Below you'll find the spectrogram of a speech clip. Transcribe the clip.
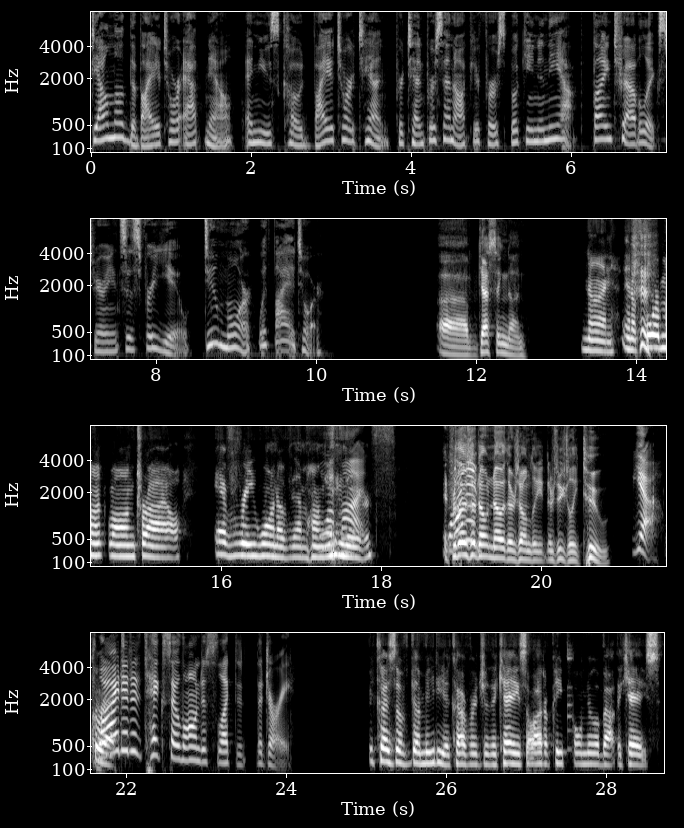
Download the Viator app now and use code Viator10 for 10% off your first booking in the app. Find travel experiences for you. Do more with Viator. Uh, guessing none. None. In a four month long trial, every one of them hung Four in months. And for Why those who don't know, there's only there's usually two. Yeah. Correct. Why did it take so long to select the- the jury? because of the media coverage of the case. A lot of people knew about the case.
